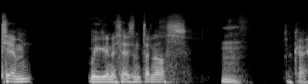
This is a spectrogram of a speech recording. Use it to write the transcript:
Tim, were you going to say something else? Hmm. Okay.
